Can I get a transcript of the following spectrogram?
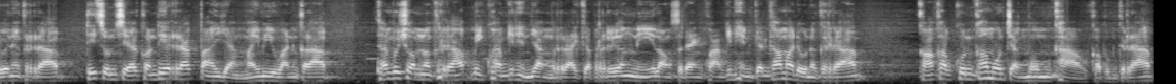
ด้วยนะครับ ที่สูญเสียคนที่รักไปอย่างไม่มีวันกลับ ท่านผู้ชมนะครับ มีความคิดเห็นอย่างไรกับเรื่องนี้ลองแสดงความคิดเห็นกันเข้ามาดูนะครับ ขอขอบคุณข้อมูลจากมุมข่าวขอบคุณครับ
